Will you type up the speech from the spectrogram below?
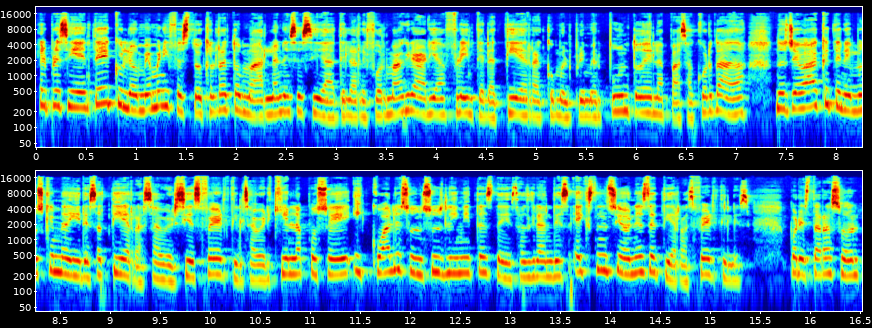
el presidente de Colombia manifestó que al retomar la necesidad de la reforma agraria frente a la tierra como el primer punto de la paz acordada, nos lleva a que tenemos que medir esa tierra, saber si es fértil, saber quién la posee y cuáles son sus límites de esas grandes extensiones de tierras fértiles. Por esta razón,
